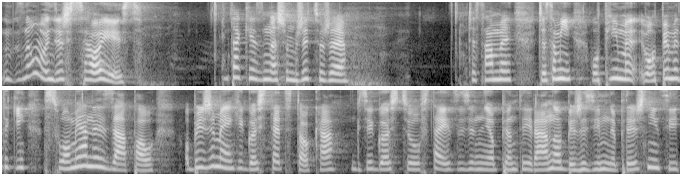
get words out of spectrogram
znowu będziesz chciała jeść. I tak jest w naszym życiu, że czasami, czasami łapiemy, łapiemy taki słomiany zapał. Obejrzymy jakiegoś TED Talka, gdzie gościu wstaje codziennie o 5 rano, bierze zimny prysznic i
